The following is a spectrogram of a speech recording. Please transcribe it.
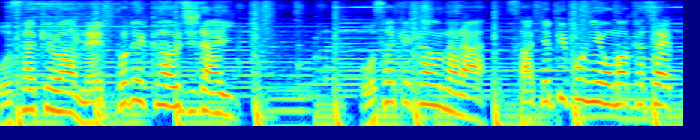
お酒はネットで買う時代。お酒買うなら酒ピポにお任せ。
